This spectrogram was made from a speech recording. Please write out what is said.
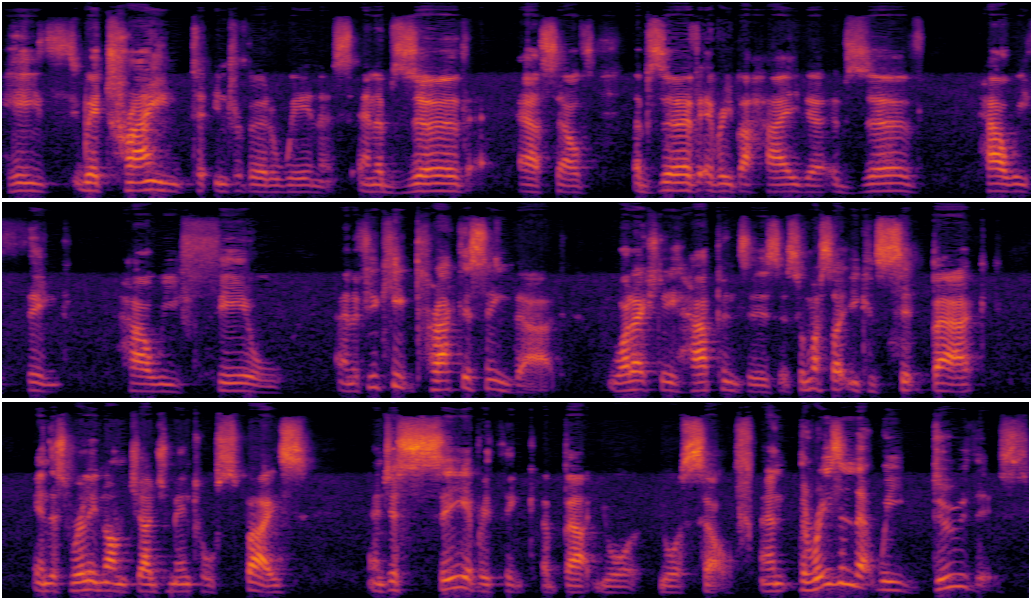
he's we're trained to introvert awareness and observe ourselves, observe every behavior, observe how we think, how we feel. And if you keep practicing that, what actually happens is it's almost like you can sit back in this really non-judgmental space and just see everything about your yourself. And the reason that we do this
